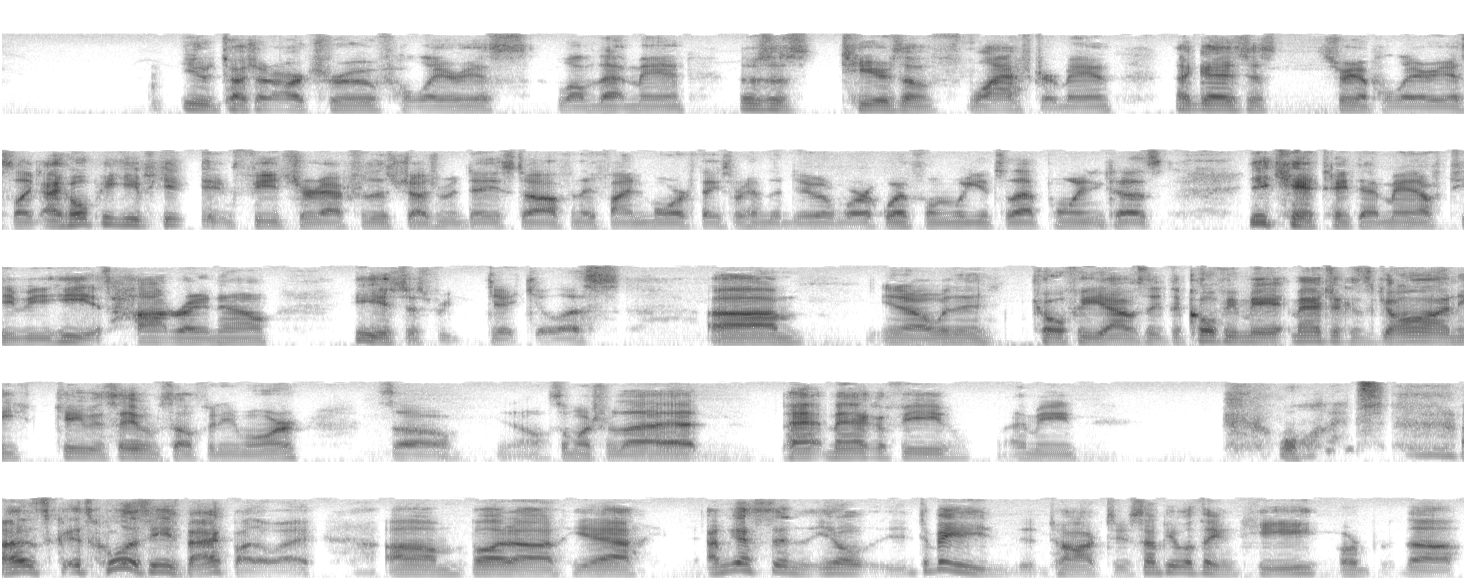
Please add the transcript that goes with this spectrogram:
you touch on R-Truth, hilarious. Love that man. Those just tears of laughter, man. That guy's just straight up hilarious. Like I hope he keeps getting featured after this Judgment Day stuff, and they find more things for him to do and work with when we get to that point. Because you can't take that man off TV. He is hot right now. He is just ridiculous. Um, you know, when the Kofi, obviously the Kofi ma- magic is gone. He can't even save himself anymore. So you know, so much for that. Pat McAfee. I mean, what? Uh, it's, it's cool to see he's back, by the way. Um, but uh, yeah, I'm guessing, you know, to be talked to. Some people think he or the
